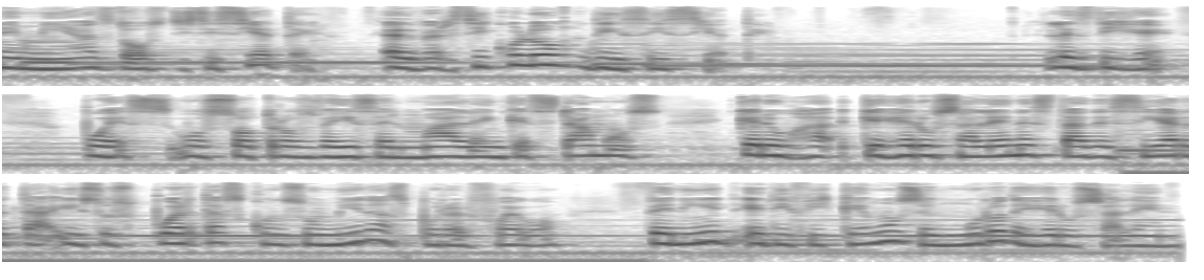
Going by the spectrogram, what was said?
Nehemías 2:17, el versículo 17. Les dije, pues vosotros veis el mal en que estamos, que Jerusalén está desierta y sus puertas consumidas por el fuego. Venid, edifiquemos el muro de Jerusalén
